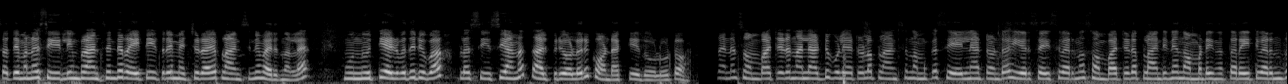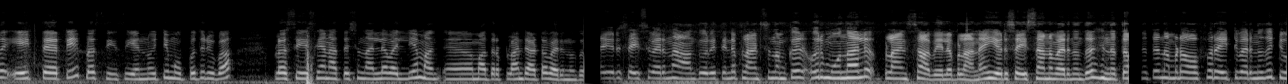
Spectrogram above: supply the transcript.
സത്യം പറഞ്ഞാൽ സീഡ്ലിംഗ് പ്ലാന്റ്സിന്റെ റേറ്റ് ഇത്രയും മെച്ചുറായ പ്ലാന്റ്സിന് വരുന്നുള്ളേ. മുന്നൂറ്റി എഴുപത് രൂപ പ്ലസ് സി സി ആണ് താല്പര്യമുള്ളവർ കോൺടാക്ട് ചെയ്തോളൂ കേട്ടോ തന്നെ സൊമ്പാറ്റയുടെ നല്ല അടിപൊളിയായിട്ടുള്ള പ്ലാന്റ്സ് നമുക്ക് സെയിലിനായിട്ടുണ്ട് ഈ ഒരു സൈസ് വരുന്ന സൊമ്പാറ്റയുടെ പ്ലാന്റിന് നമ്മുടെ ഇന്നത്തെ റേറ്റ് വരുന്നത് eight thirty plus C C എണ്ണൂറ്റി മുപ്പത് രൂപ പ്ലസ് സി സി ആണ് അത്യാവശ്യം നല്ല വലിയ മദർ പ്ലാന്റ് ആട്ടോ വരുന്നത്. ഈ ഒരു സൈസ് വരുന്ന ആന്തൂര്യത്തിന്റെ പ്ലാന്റ്സ് നമുക്ക് ഒരു മൂന്നാൽ പ്ലാന്റ്സ് അവൈലബിൾ ആണ്. ഈ ഒരു സൈസ് ആണ് വരുന്നത്. ഇന്നത്തെ ഇന്നത്തെ നമ്മുടെ ഓഫർ റേറ്റ് വരുന്നത് two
